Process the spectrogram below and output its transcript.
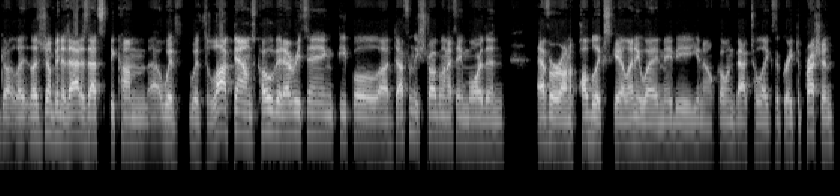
go, let, us jump into that as that's become uh, with with the lockdowns, COVID, everything. People uh, definitely struggling. I think more than ever on a public scale. Anyway, maybe you know going back to like the Great Depression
